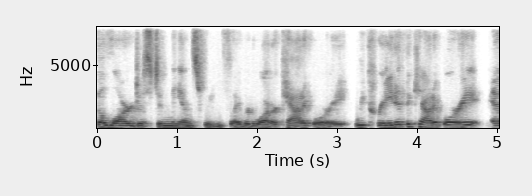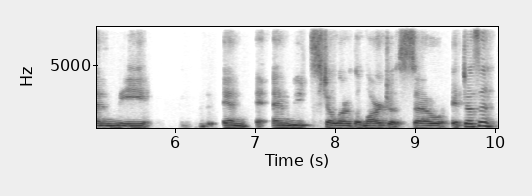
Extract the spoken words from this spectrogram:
the largest in the unsweetened flavored water category. We created the category and we and and we still are the largest. So it doesn't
